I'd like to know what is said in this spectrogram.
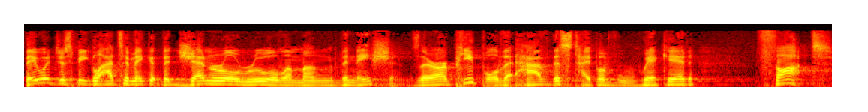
They would just be glad to make it the general rule among the nations. There are people that have this type of wicked thought.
